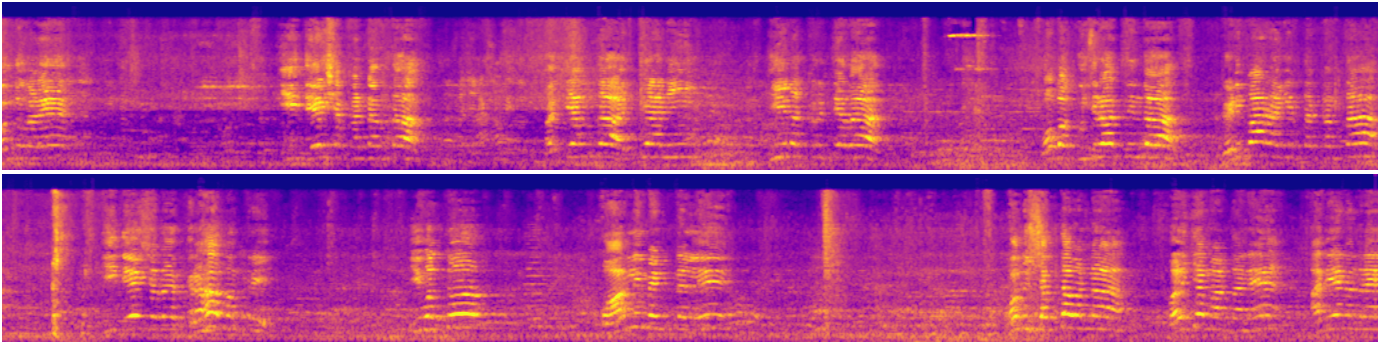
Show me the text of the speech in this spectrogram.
ಬಂಧುಗಳೇ, ಈ ದೇಶ ಕಂಡಂತ ಅತ್ಯಂತ ಅಜ್ಞಾನಿ, ಹೀನ ಕೃತ್ಯದ ಒಬ್ಬ ಗುಜರಾತ್ನಿಂದ ಗಡಿಪಾರಾಗಿರ್ತಕ್ಕಂಥ ಈ ದೇಶದ ಗೃಹ ಮಂತ್ರಿ. ಇವತ್ತು ಪಾರ್ಲಿಮೆಂಟ್ನಲ್ಲಿ ಒಂದು ಶಬ್ದವನ್ನ ಬಳಕೆ ಮಾಡ್ತಾನೆ. ಅದೇನಂದ್ರೆ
